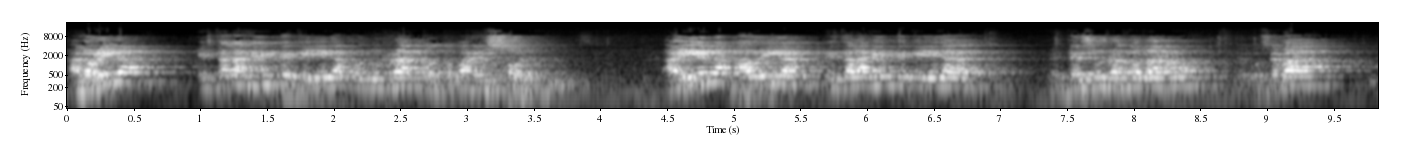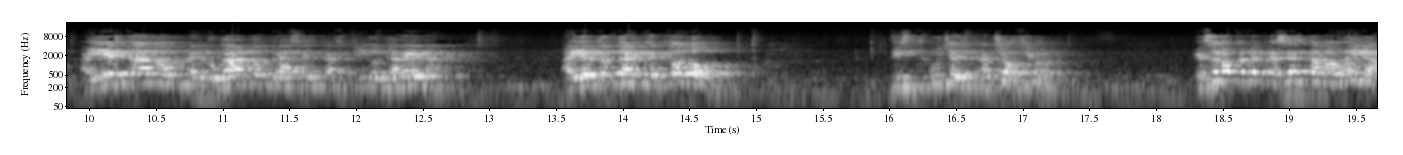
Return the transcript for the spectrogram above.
A la orilla está la gente que llega por un rato a tomar el sol. Ahí en la orilla está la gente que llega a meterse un rato al agua, luego se va. Ahí está el lugar donde hacen castillos de arena. Ahí es donde hay de todo. Mucha distracción, ¿sí o no? Eso es lo que representa la orilla.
